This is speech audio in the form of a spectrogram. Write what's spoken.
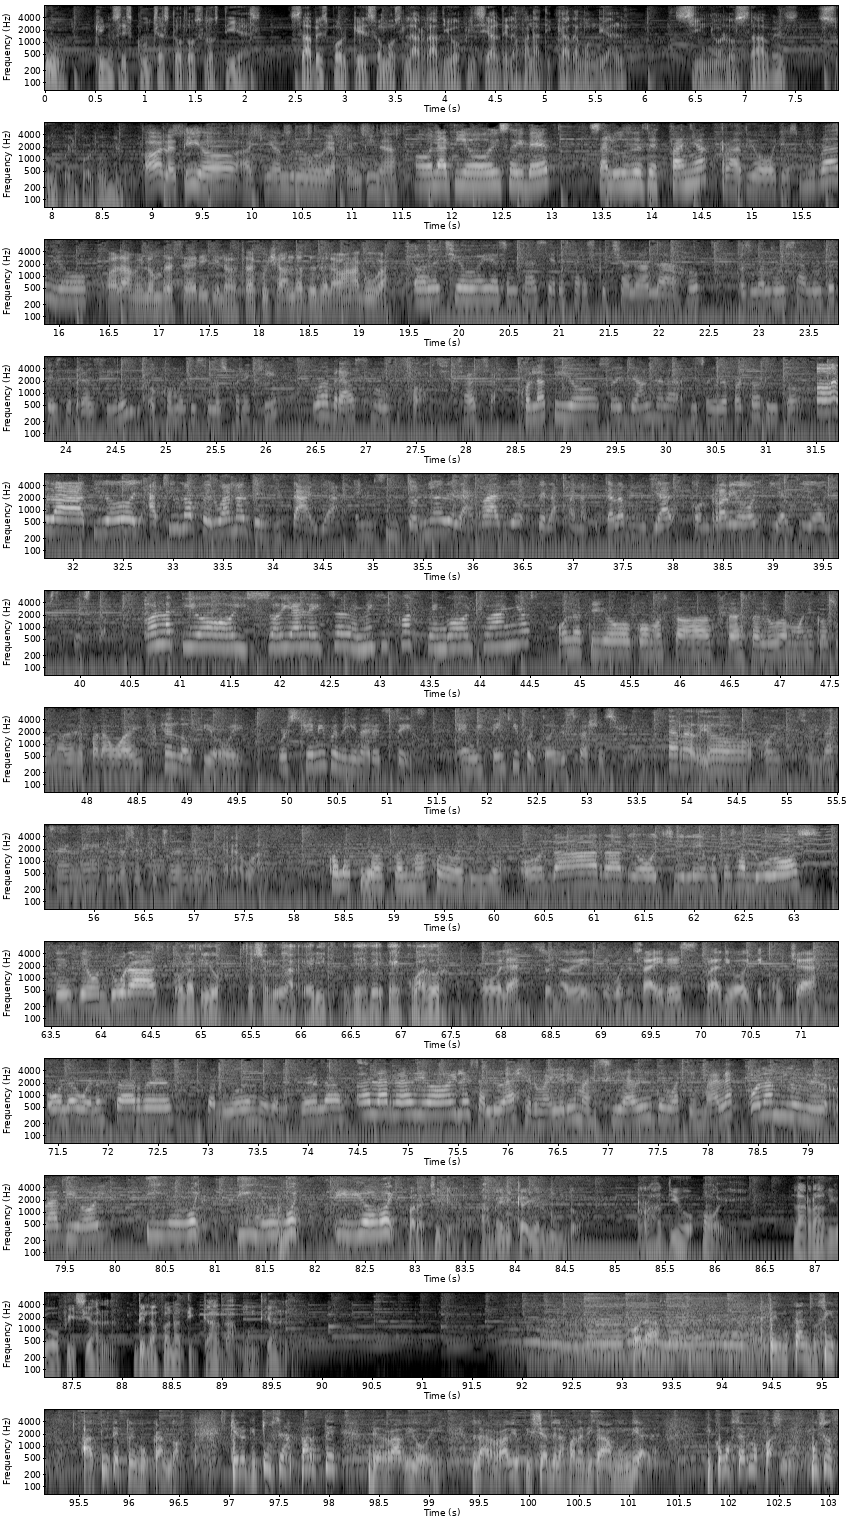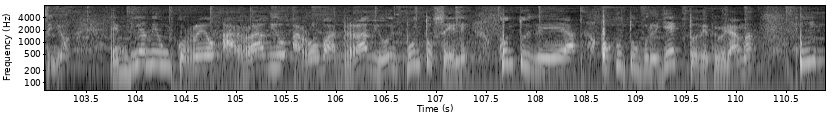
Tú, que nos escuchas todos los días, ¿sabes por qué somos la radio oficial de la fanaticada mundial? Si no lo sabes, sube el volumen. Hola tío, aquí Andrew de Argentina. Hola tío, hoy soy Deb. Saludos desde España. Radio Hoy es mi radio. Hola, mi nombre es Eric y los estoy escuchando desde La Habana, Cuba. Hola tío, hoy es un placer estar escuchando a Najo. Os mando un saludo desde Brasil, o como decimos por aquí, un abrazo muy fuerte. Chao, chao. Hola tío, soy Ángela y soy de Puerto Rico. Hola tío, aquí una peruana desde Italia, en sintonía de la radio de la fanaticada mundial con Radio Hoy y el tío Hoy, por supuesto. Hola tío, Hoy soy Alexa de México, tengo 8 años. Hola tío, ¿cómo estás? Te saluda Mónica Osuna desde Paraguay. Hello tío Hoy, we're streaming from the United States. And we thank you for doing this special stream. La radio hoy soy Laxane y los escucho desde Nicaragua. Hola tío, soy Majo de Bolivia. Hola Radio Hoy Chile, muchos saludos desde Honduras. Hola tío, te saluda Eric desde Ecuador. Hola, soy Mabel de Buenos Aires. Radio Hoy te escucha. Hola, buenas tardes. Saludos desde Venezuela. Hola Radio Hoy, les saluda Germayori Mancía desde Guatemala. Hola amigos de Radio Hoy. Tío Hoy, tío Hoy, tío Hoy. Para Chile, América y el mundo, Radio Hoy, la radio oficial de la fanaticada mundial. Hola, estoy buscando, sí, a ti te estoy buscando. Quiero que tú seas parte de Radio Hoy, la radio oficial de la fanaticada mundial. ¿Y cómo hacerlo? Fácil, muy sencillo. Envíame un correo a radio@radiohoy.cl con tu idea o con tu proyecto de programa y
